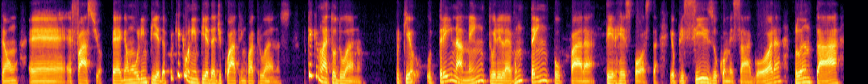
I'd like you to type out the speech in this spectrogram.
Então, é, é fácil. Pega uma Olimpíada. Por que, que a Olimpíada é de quatro em quatro anos? Por que, que não é todo ano? Porque o treinamento ele leva um tempo para ter resposta. Eu preciso começar agora, plantar,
